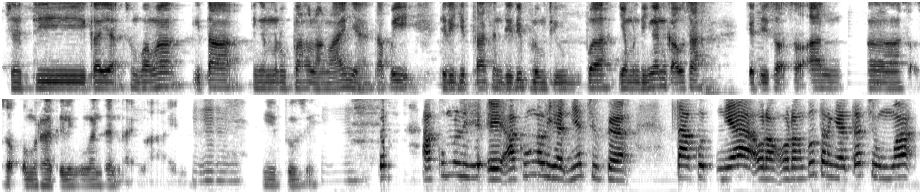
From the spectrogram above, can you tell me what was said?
jadi kayak seumpama kita ingin merubah orang lain ya tapi diri kita sendiri belum diubah. Yang mendingan gak usah jadi sok-sokan uh, sok-sok pemerhati lingkungan dan lain-lain. Mm-hmm. itu sih. Aku melihat eh aku ngelihatnya juga takutnya orang-orang tuh ternyata cuma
